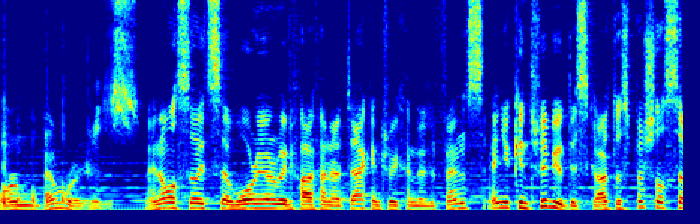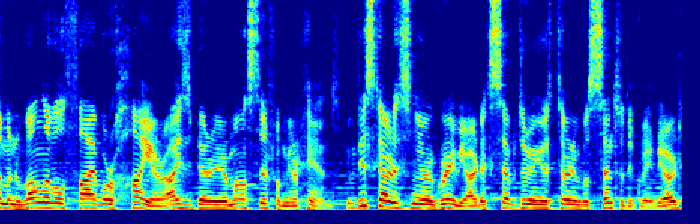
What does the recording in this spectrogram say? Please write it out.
warm beverages. And also it's a warrior with 500 attack and 300 defense, and you contribute this card to special summon one level 5 or higher Ice Barrier monster from your hand. If this card is in your graveyard, except during the turn it was sent to the graveyard,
